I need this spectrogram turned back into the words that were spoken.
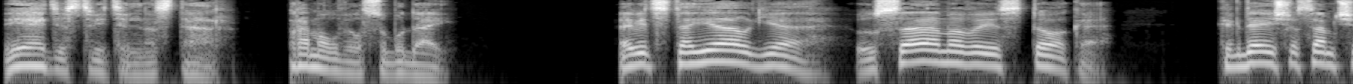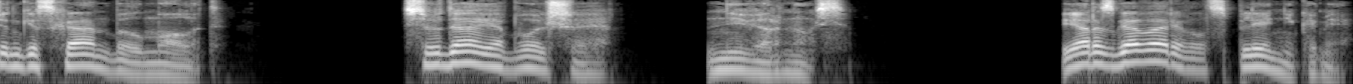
«Я действительно стар», — промолвил Субудай. «А ведь стоял я у самого истока, когда еще сам Чингисхан был молод. Сюда я больше не вернусь». Я разговаривал с пленниками.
